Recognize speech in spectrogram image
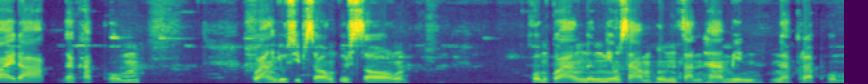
ปลายดาบนะครับผม กว้างอยู่ 12.2 คมกว้าง 1 นิ้ว 3 หุนสัน 5 มิลนะครับผม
